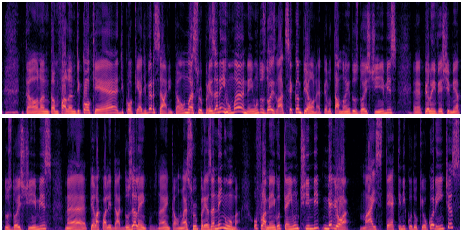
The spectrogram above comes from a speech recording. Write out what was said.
então, nós não estamos falando de qualquer, de qualquer adversário. Então, não é surpresa nenhuma, nenhum dos dois lados ser campeão, né? Pelo tamanho dos dois times, é, pelo investimento dos dois times, né? Pela qualidade dos elencos, né? Então, não é surpresa nenhuma. O Flamengo tem um time melhor mais técnico do que o Corinthians,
